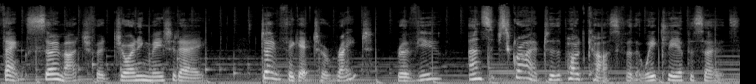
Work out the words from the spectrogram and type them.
Thanks so much for joining me today. Don't forget to rate, review, and subscribe to the podcast for the weekly episodes.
